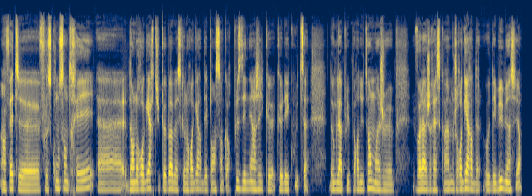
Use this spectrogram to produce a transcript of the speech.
en fait, il faut se concentrer. euh, dans le regard, tu peux pas, parce que le regard dépense encore plus d'énergie que, que l'écoute. Donc la plupart du temps, moi, je, voilà, je reste quand même, je regarde au début, bien sûr.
